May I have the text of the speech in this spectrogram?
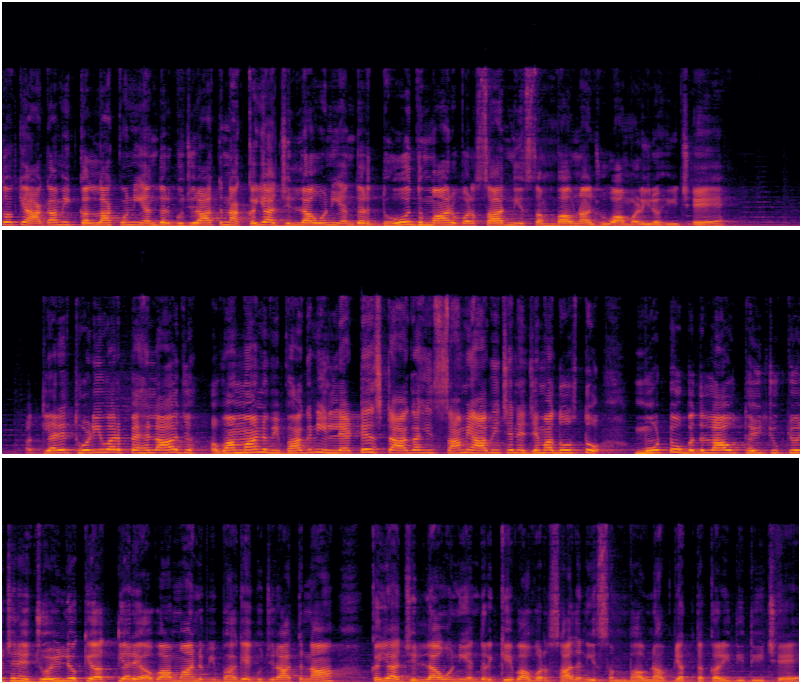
તો કે આગામી કલાકોની અંદર ગુજરાતના કયા જિલ્લાઓની અંદર ધોધમાર વરસાદની સંભાવના જોવા મળી રહી છે? અત્યારે થોડીવાર પહેલા જ હવામાન વિભાગની લેટેસ્ટ આગાહી સામે આવી છે ને જેમાં દોસ્તો મોટો બદલાવ થઈ ચૂક્યો છે ને જોઈ લો કે અત્યારે હવામાન વિભાગે ગુજરાતના કયા જિલ્લાઓની અંદર કેવા વરસાદની સંભાવના વ્યક્ત કરી દીધી છે?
